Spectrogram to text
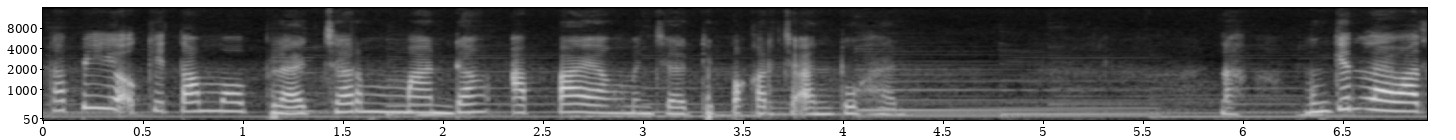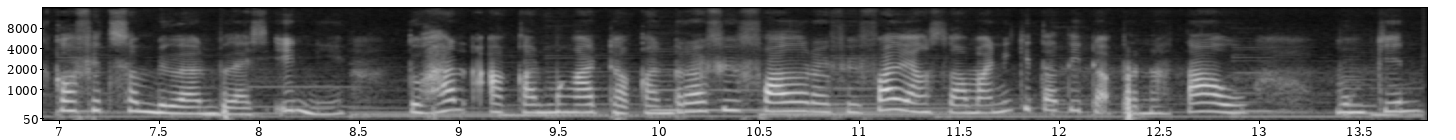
tapi yuk kita mau belajar memandang apa yang menjadi pekerjaan Tuhan. Nah, mungkin lewat COVID-19 ini, Tuhan akan mengadakan revival-revival yang selama ini kita tidak pernah tahu. Mungkin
